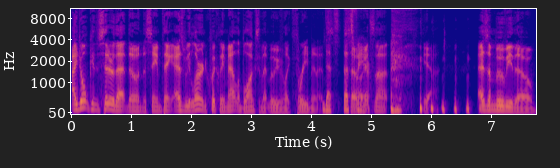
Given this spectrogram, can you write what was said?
I don't consider that though in the same thing as we learned quickly. Matt LeBlanc's in that movie for like three minutes. That's- that's so fair. It's not. Yeah, as a movie though.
